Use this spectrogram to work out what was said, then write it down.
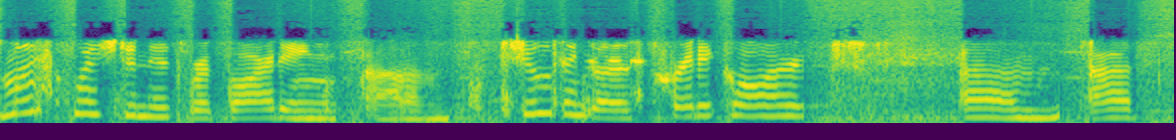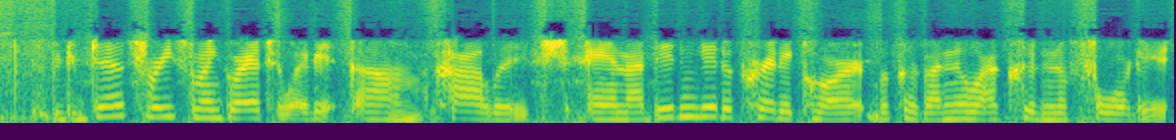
my question is regarding um, choosing a credit card um, I just recently graduated um, college, and I didn't get a credit card because I knew I couldn't afford it.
